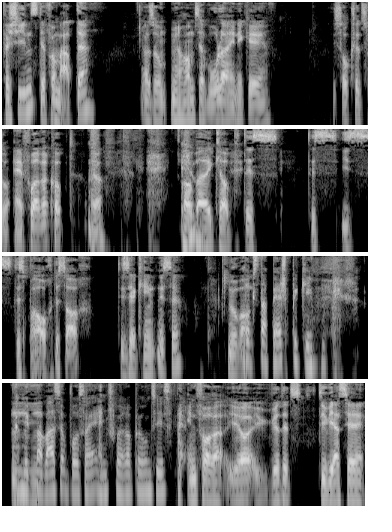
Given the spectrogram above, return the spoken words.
Verschiedenste Formate. Also wir haben sehr wohl einige, ich sag's jetzt so, Einfahrer gehabt. Ja. Aber ich glaube, das, das ist, das braucht es auch, diese Erkenntnisse. Nur Magst du ein Beispiel geben? Damit man weiß, was ein Einfahrer bei uns ist. Einfahrer, ja, ich würde jetzt diverse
